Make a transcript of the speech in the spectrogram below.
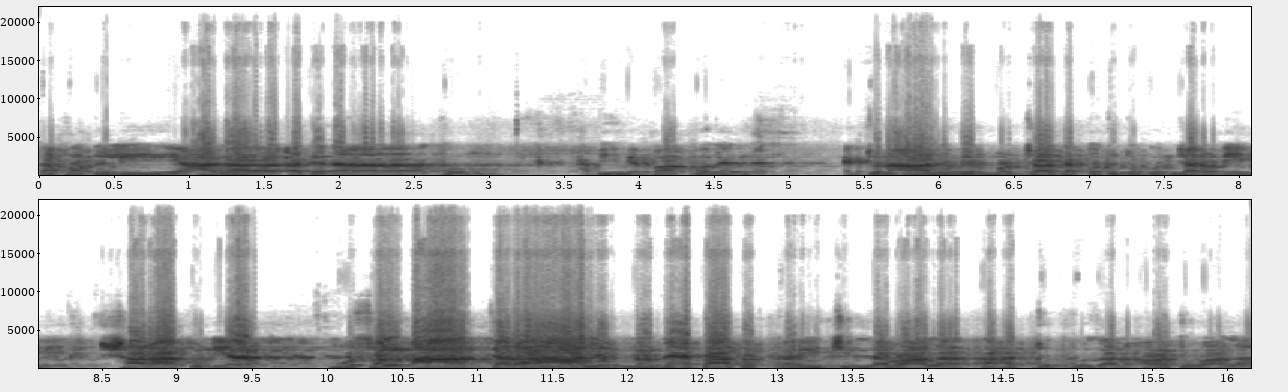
কাফদলি আলা আদনাকুম। হাবিবে পাক বলেন একজন আলেমের মর্যাদা কতটুকুন জাননি? সারা দুনিয়ার মুসলমান যারা আলেম নন ইবাদতকারী, চিল্লাওয়ালা, তাহাজ্জুদ গুজার, হজওয়ালা,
